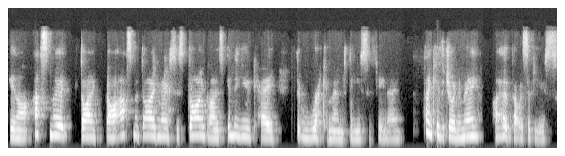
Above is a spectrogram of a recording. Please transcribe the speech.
in our asthma, di- our asthma diagnosis guidelines in the UK that recommend the use of FeNO. Thank you for joining me. I hope that was of use.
